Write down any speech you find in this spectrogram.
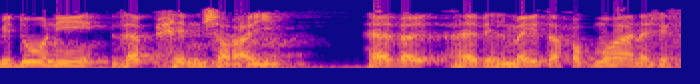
بدون ذبح شرعي. هذا هذه الميتة حكمها نجس.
